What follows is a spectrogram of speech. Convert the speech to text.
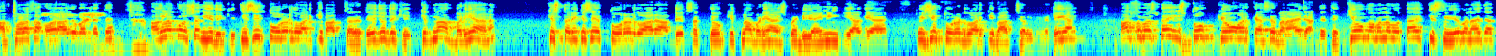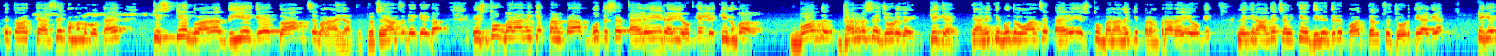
अब थोड़ा सा और आगे बढ़ लेते हैं। अगला क्वेश्चन ये देखिए, इसी तोरण द्वार की बात कर रहे थे। जो देखिए, कितना बढ़िया है ना? किस तरीके से तोरण द्वार आप देख सकते हो, कितना बढ़िया इसमें डिज़ाइनिंग किया गया है। तो इसी तोरण द्वार की बात चल रही है, ठीक है? आप समझते हैं स्तूप क्यों और कैसे बनाए जाते थे। क्यों का मतलब होता है, किस लिए बनाए जाते थे और कैसे का मतलब होता है, किसके द्वारा दिए गए दान से बनाए जाते थे। तो ध्यान से देखिएगा स्तूप बनाने की परंपरा बुद्ध से पहले ही रही होगी, लेकिन वह बौद्ध धर्म से जुड़ गई, ठीक है? यानी कि बुद्ध भगवान से पहले स्तूप बनाने की परंपरा रही होगी, लेकिन आगे चल के धीरे धीरे बौद्ध धर्म से जोड़ दिया गया, ठीक है?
